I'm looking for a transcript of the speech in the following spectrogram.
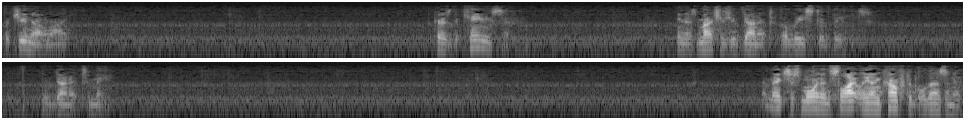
But you know, right? Because the king said, As much as you've done it to the least of these, you've done it to me. That makes us more than slightly uncomfortable, doesn't it?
